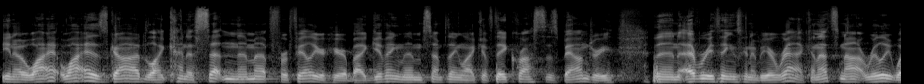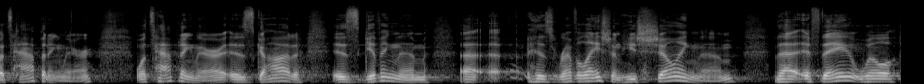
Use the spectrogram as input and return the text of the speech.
you know, why, why is God like kind of setting them up for failure here by giving them something like if they cross this boundary, then everything's going to be a wreck. And that's not really what's happening there. What's happening there is God is giving them uh, uh his revelation. He's showing them that if they will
